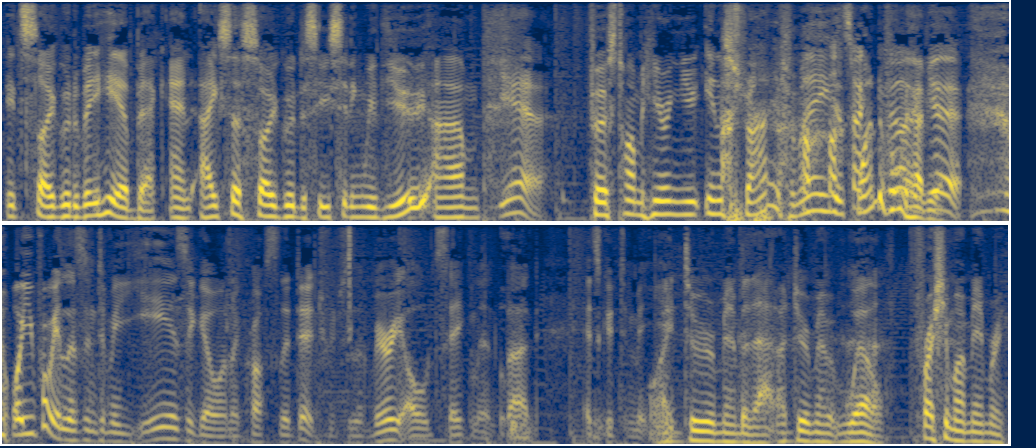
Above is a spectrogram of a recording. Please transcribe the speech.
It's so good to be here, Beck. And Asa, so good to see you sitting with you. Um, Yeah. first time hearing you in Australia for me. It's wonderful No, to have you. yeah. Well, you probably listened to me years ago on Across the Ditch, which is a very old segment, but it's good to meet you. I do remember that. I do remember it well. Fresh in my memory.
